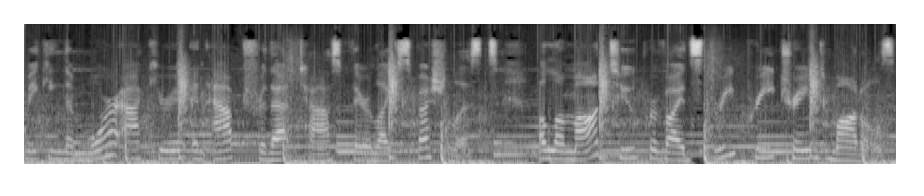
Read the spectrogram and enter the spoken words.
making them more accurate and apt for that task. They're like specialists. A Llama 2 provides three pre-trained models,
